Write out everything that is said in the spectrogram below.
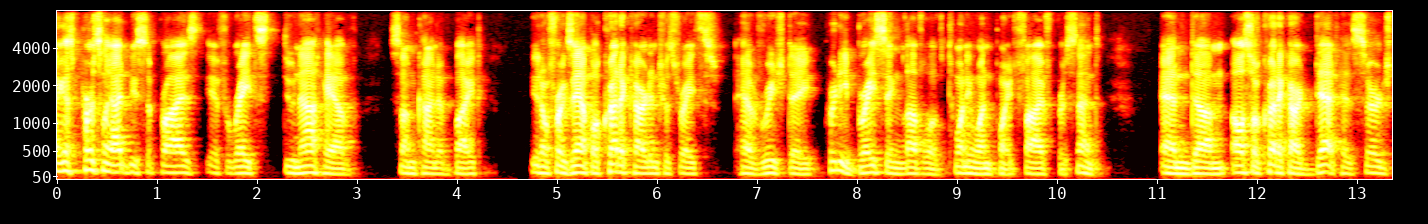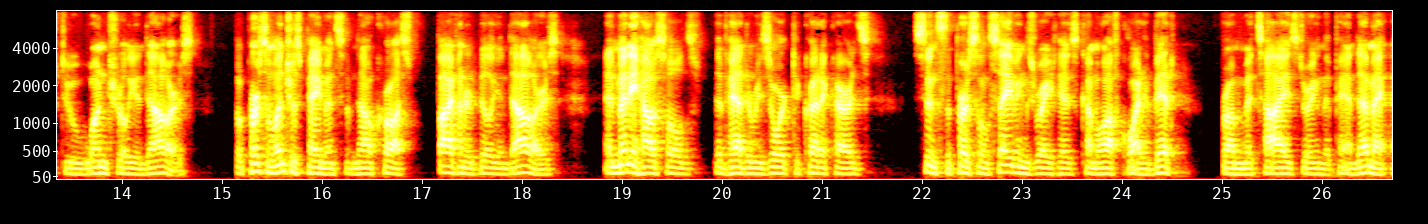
I guess personally, I'd be surprised if rates do not have some kind of bite. You know, for example, credit card interest rates have reached a pretty bracing level of 21.5%, and, um, also credit card debt has surged to $1 trillion. So personal interest payments have now crossed $500 billion, and many households have had to resort to credit cards since the personal savings rate has come off quite a bit from its highs during the pandemic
